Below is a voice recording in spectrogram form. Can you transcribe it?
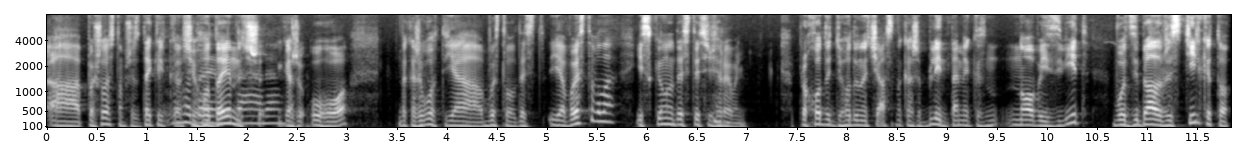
А пройшлось там щось декілька ще Годин, годин. да, що- да. І каже, ого. Вона каже: от я виставила 10, я виставила і скинула 10 тисяч гривень. Проходить година часу, вона каже: блін, там якийсь новий звіт, от зібрали вже стільки-то,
